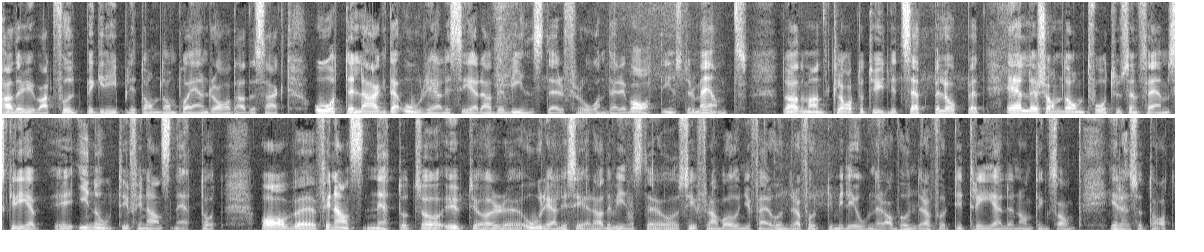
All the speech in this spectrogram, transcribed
hade det ju varit fullt begripligt om de på en rad hade sagt återlagda orealiserade vinster från derivatinstrument. Då hade man klart och tydligt sett beloppet. Eller som de 2005 skrev eh, i not i Finansnettot. Av eh, Finansnettot så utgör eh, orealiserade vinster och siffran var ungefär 140 miljoner av 143 eller någonting sånt i resultat.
